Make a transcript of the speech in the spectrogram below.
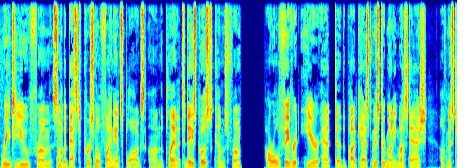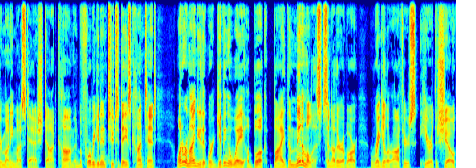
read to you from some of the best personal finance blogs on the planet. Today's post comes from our old favorite here at uh, the podcast, Mr. Money Mustache of MrMoneyMustache.com. And before we get into today's content, want to remind you that we're giving away a book by The Minimalists, another of our regular authors here at the show,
